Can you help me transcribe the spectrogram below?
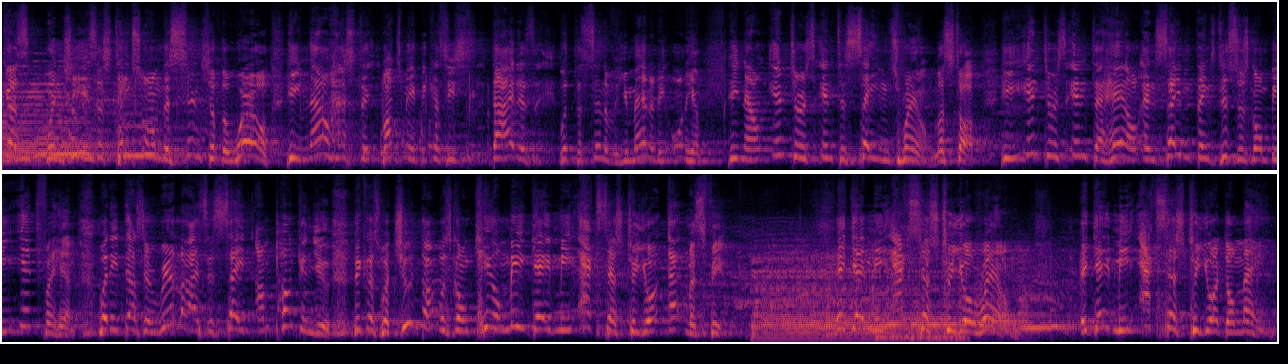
Because when Jesus takes on the sins of the world, he now has to, watch me, because he died as, with the sin of humanity on him, he now enters into Satan's realm. Let's talk. He enters into hell, and Satan thinks this is going to be it for him. What he doesn't realize is, Satan, I'm punking you, because what you thought was going to kill me gave me access to your atmosphere. It gave me access to your realm. It gave me access to your domain.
